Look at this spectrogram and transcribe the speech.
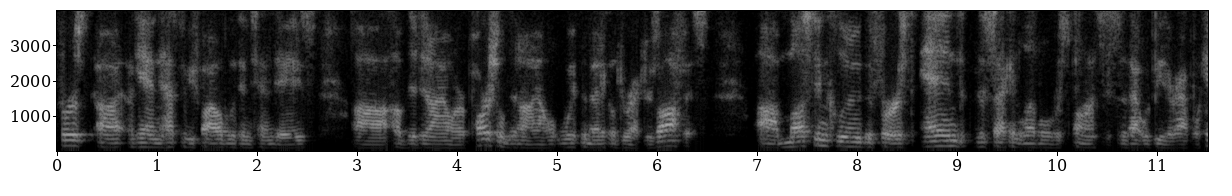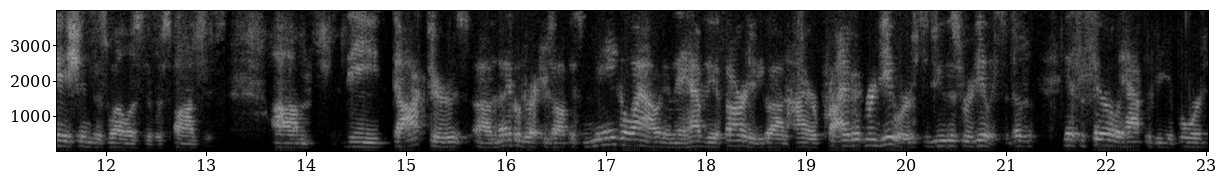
First, uh, again, it has to be filed within 10 days uh, of the denial or partial denial with the medical director's office. Uh, Must include the first and the second level responses, so that would be their applications as well as the responses. Um, The doctors, uh, the medical director's office may go out and they have the authority to go out and hire private reviewers to do this reviewing. So it doesn't necessarily have to be a board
